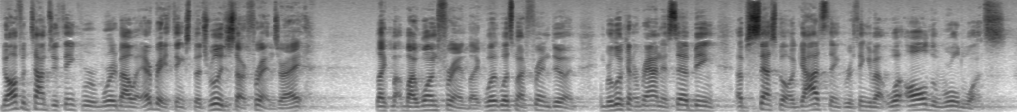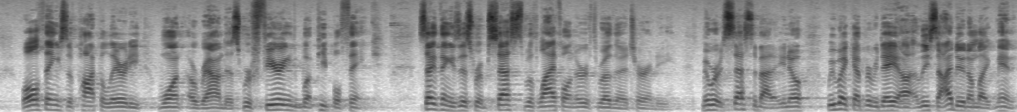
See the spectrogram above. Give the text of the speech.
know, oftentimes we think we're worried about what everybody thinks, but it's really just our friends, right? Like my, my one friend, like what, what's my friend doing? And we're looking around, instead of being obsessed about what God's thinking, we're thinking about what all the world wants, all things of popularity want around us. We're fearing what people think. Second thing is this we're obsessed with life on earth rather than eternity. Mean, we're obsessed about it. You know, we wake up every day, uh, at least I do, and I'm like, man,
